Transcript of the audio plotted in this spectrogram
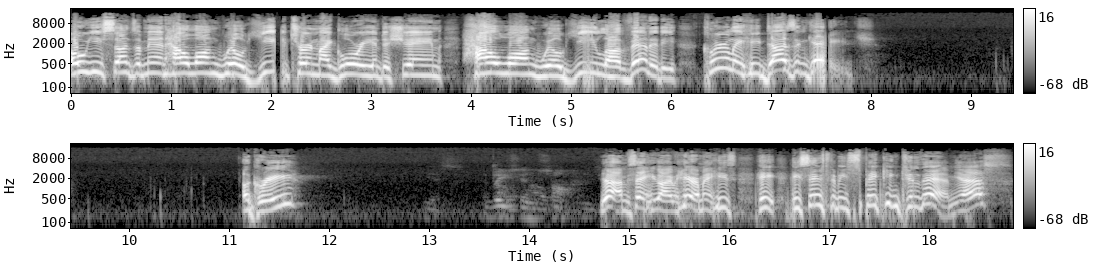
O ye sons of men, how long will ye turn my glory into shame? How long will ye love vanity? Clearly, he does engage. Agree? Yeah, I'm saying I'm here. I mean, he's he he seems to be speaking to them. Yes,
